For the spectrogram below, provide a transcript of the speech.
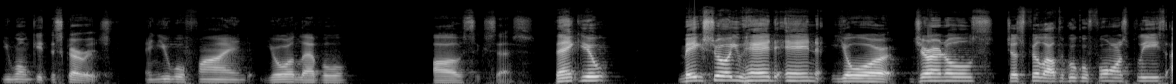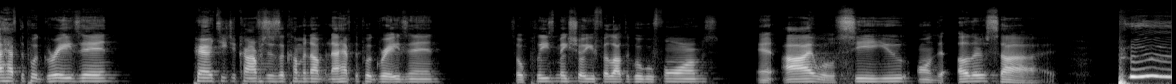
you won't get discouraged, and you will find your level of success. Thank you. Make sure you hand in your journals. Just fill out the Google Forms, please. I have to put grades in. Parent teacher conferences are coming up, and I have to put grades in. So please make sure you fill out the Google Forms, and I will see you on the other side. Peace.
